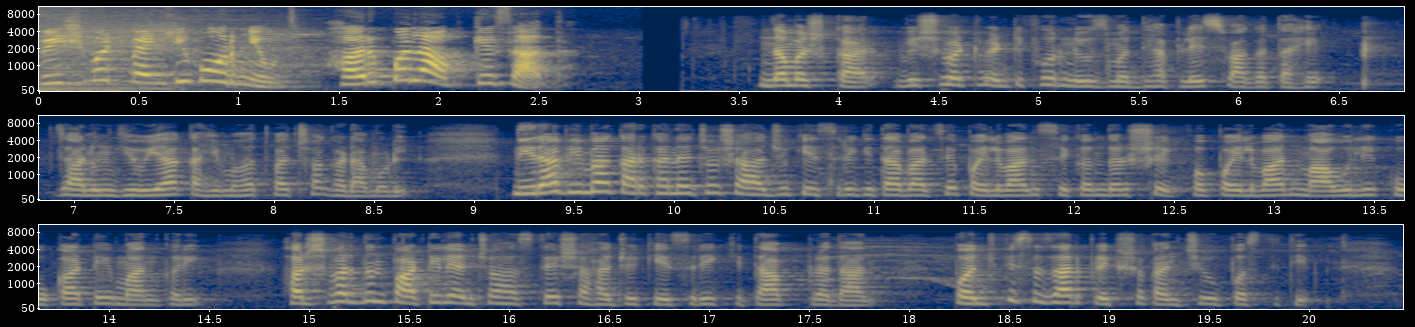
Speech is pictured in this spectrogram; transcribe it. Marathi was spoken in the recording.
विश्व 24 न्यूज हर पल आपके साथ. नमस्कार विश्व ट्वेंटी फोर न्यूजमध्ये आपले स्वागत आहे. जाणून घेऊया काही महत्त्वाच्या घडामोडी. नीरा भीमा कारखान्याच्या शहाजी केसरी किताबाचे पैलवान सिकंदर शेख व पैलवान माऊली कोकाटे मानकरी हर्षवर्धन पाटील यांच्या हस्ते शहाजी केसरी किताब प्रदान पंचवीस हजार प्रेक्षकांची उपस्थिती.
